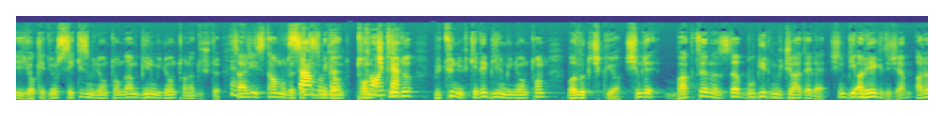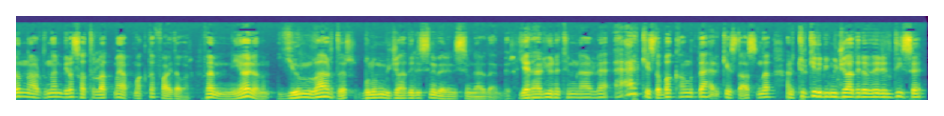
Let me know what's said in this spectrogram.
yok ediyoruz. 8 milyon tondan 1 milyon tona düştü. Evet. Sadece İstanbul'da, İstanbul'da 8 milyon ton tonken. çıkıyordu. Bütün ülkede 1 milyon ton balık çıkıyor. Şimdi baktığınızda bu bir mücadele. Şimdi bir araya gideceğim. Aranın ardından biraz hatırlatma yapmakta fayda var. Efendim Nihal Hanım yıllardır bunun mücadelesini veren isimlerden biri. Yerel yönetimlerle herkesle, bakanlıkta herkesle aslında hani Türkiye'de bir mücadele verildiyse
